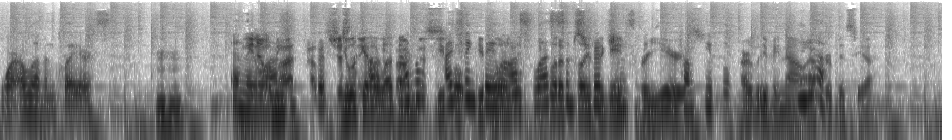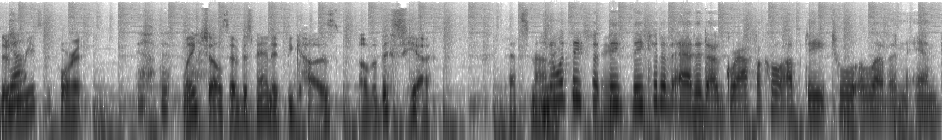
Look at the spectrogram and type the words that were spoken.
were 11 players. Mhm. And they You know lost. what? I was just You look at 11. about I, this. don't, I People- think people they are lost leaving- less people that have played the game subscriptions for years. from people. Are leaving now Yeah. after Abyssea. There's Yeah. a reason for it. Yeah, the- Link shells have disbanded because of Abyssea. That's not. you know a what they could they, they could have added a graphical update to 11 and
